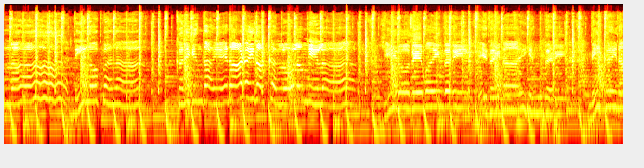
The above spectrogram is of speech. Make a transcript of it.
నిన్న నీ లోపల కలిగిందా ఏనాడైనా కల్లోలం ఇలా? ఈరోజేమైందని ఏదైనా అయ్యిందని నీకైనా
